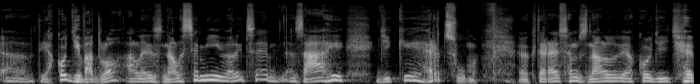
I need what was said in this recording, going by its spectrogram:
eh, jako divadlo, ale znal jsem ji velice záhy díky hercům, které jsem znal jako dítě,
